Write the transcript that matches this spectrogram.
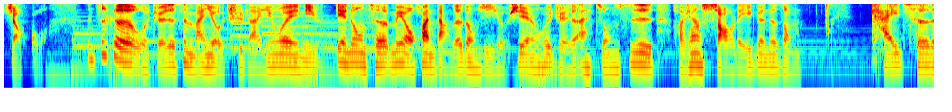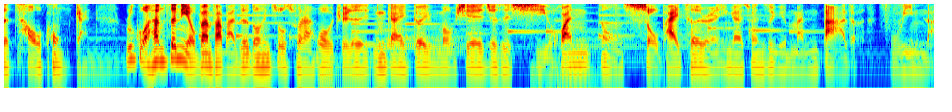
效果。那这个我觉得是蛮有趣的，因为你电动车没有换挡这东西，有些人会觉得哎，总是好像少了一个那种。开车的操控感，如果他们真的有办法把这个东西做出来的话，我觉得应该对某些就是喜欢那种手排车的人，应该算是一个蛮大的福音啦。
